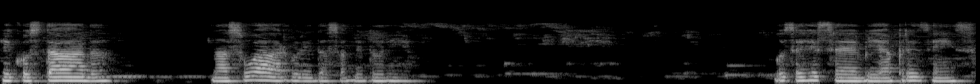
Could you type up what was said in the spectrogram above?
recostada na sua árvore da sabedoria. Você recebe a presença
